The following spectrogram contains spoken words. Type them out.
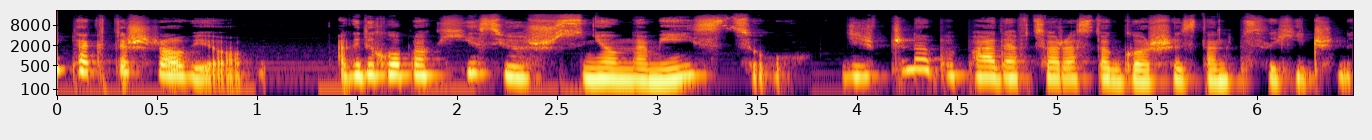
I tak też robią. A gdy chłopak jest już z nią na miejscu, dziewczyna popada w coraz to gorszy stan psychiczny.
